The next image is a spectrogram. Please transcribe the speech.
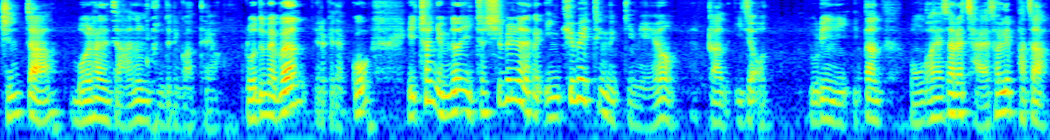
진짜 뭘 하는지 아는 분들인 것 같아요. 로드맵은 이렇게 됐고 2006년, 2011년 약간 incubating 느낌이에요. 약간 이제 어, 우린 일단 뭔가 회사를 잘 설립하자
